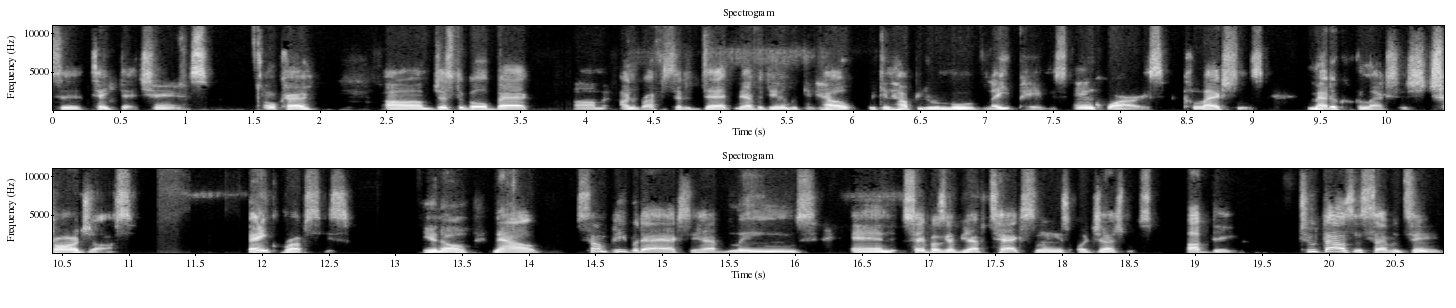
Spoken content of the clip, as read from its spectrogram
to take that chance. Okay. Um, just to go back, um, on reference to the debt and everything that we can help, we can help you to remove late payments, inquiries, collections, medical collections, charge offs, bankruptcies. You know, now some people that actually have liens and say, for example, you have tax liens or judgments. Update 2017,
